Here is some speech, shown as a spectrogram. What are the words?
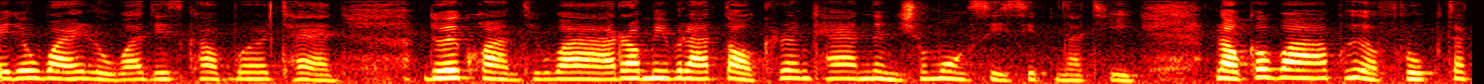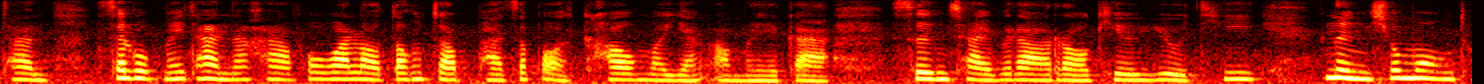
Edelweiss หรือว่า Discover แทน ด้วยความที่ว่าเรามีเวลาต่อเครื่องแค่ 1 ชั่วโมง 40 นาที เราก็ว่าเผื่อฟลุกจะทันสรุปไม่ทันนะคะ เพราะว่าเราต้องจ็อบพาสปอร์ตเข้ามายังอเมริกา ซึ่งใช้เวลารอคิวอยู่ที่ 1 ชั่วโมงท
